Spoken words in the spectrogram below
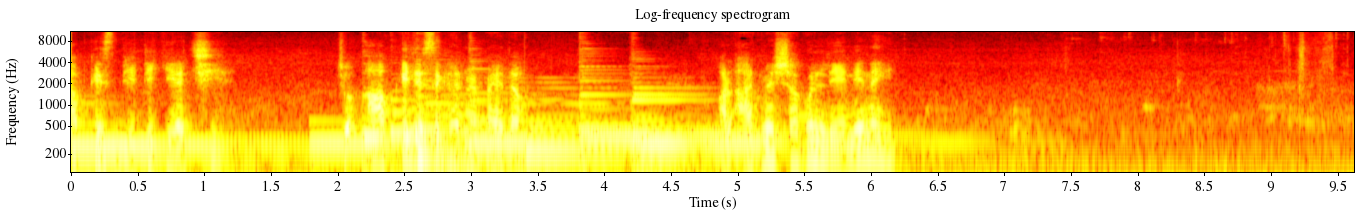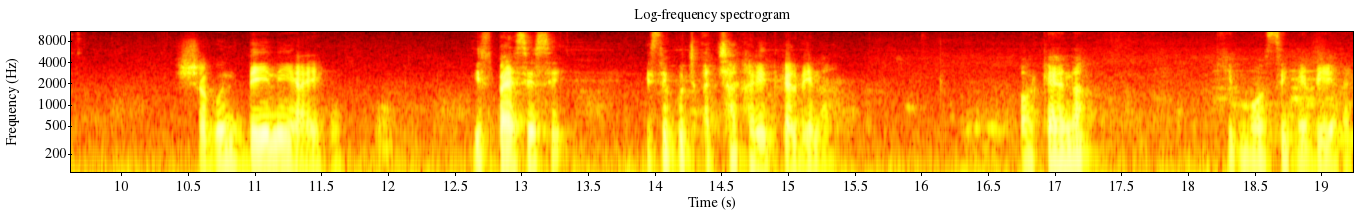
आपकी इस बेटी की अच्छी है, जो आपके जैसे घर में पैदा हो। और आज मैं शगुन लेने नहीं, शगुन देने आई हूँ। इस पैसे से इसे कुछ अच्छा खरीद कर देना। और कहना कि मौसी ने दिया है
